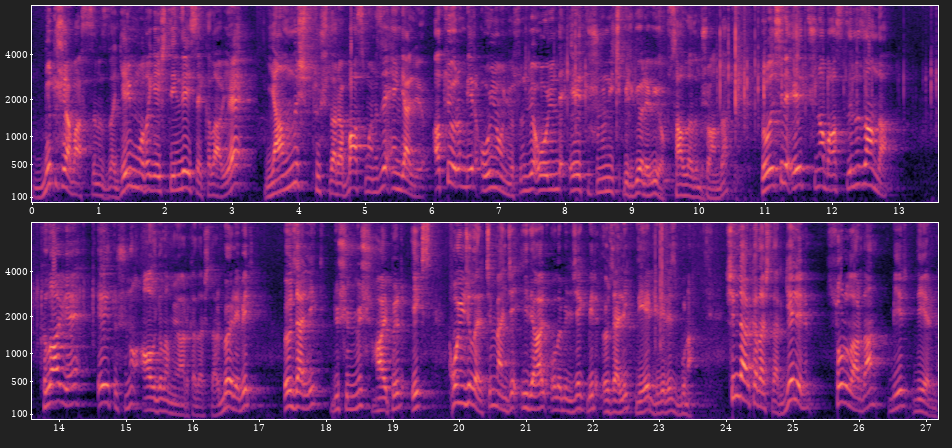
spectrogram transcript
Bu tuşa bastığınızda game moda geçtiğinde ise klavye yanlış tuşlara basmanızı engelliyor. Atıyorum bir oyun oynuyorsunuz ve oyunda E tuşunun hiçbir görevi yok. Salladım şu anda. Dolayısıyla E tuşuna bastığınız anda klavye E tuşunu algılamıyor arkadaşlar. Böyle bir özellik düşünmüş HyperX. Oyuncular için bence ideal olabilecek bir özellik diyebiliriz buna. Şimdi arkadaşlar gelelim sorulardan bir diğerine.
